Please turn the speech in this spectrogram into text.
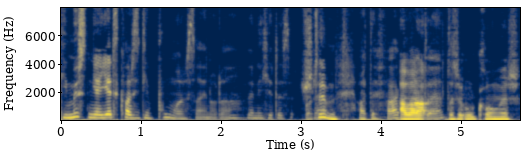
die müssten ja jetzt quasi die Boomer sein, oder? Wenn ich das. Oder? Stimmt. What the fuck, Aber Leute? das ist ja urkomisch.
